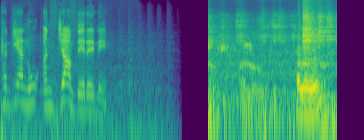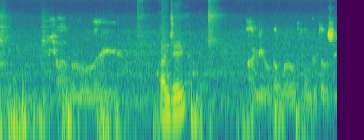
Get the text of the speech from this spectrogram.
ਠੱਗੀਆਂ ਨੂੰ ਅੰਜਾਮ ਦੇ ਰਹੇ ਨੇ। ਹੈਲੋ। ਹੈਲੋ। ਸਾਹਿਬ ਬੋਲ ਰਹੀ ਹੈ ਹਾਂਜੀ। ਹਾਂਜੀ ਹੁਕਮ ਕਰੋ ਫੋਨ ਕੀਤਾ ਤੁਸੀਂ।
